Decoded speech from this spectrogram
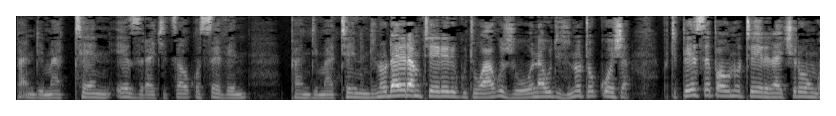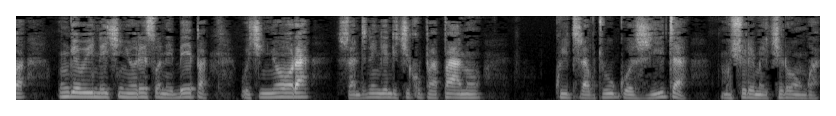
pandima 10 ezra chitsauko 7 pandima 10 ndinodavira muteereri kuti waakuzviona kuti zvinotokosha kuti pese paunoteerera chirongwa unge uine chinyoreso nebepa uchinyora zvandinenge ndichikupa pano kuitira kuti ugozviita mushure mechirongwa.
